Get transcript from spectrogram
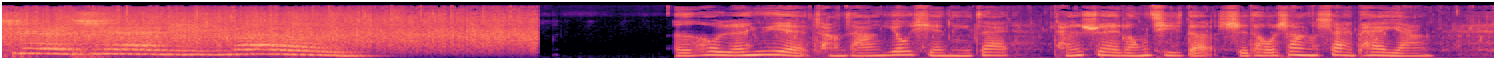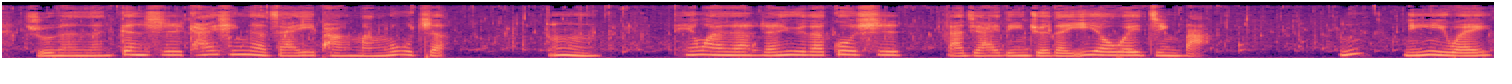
谢谢你们。而后，人鱼也常常悠闲地在潭水隆起的石头上晒太阳，主人人更是开心的在一旁忙碌着。嗯，听完了人鱼的故事，大家一定觉得意犹未尽吧？嗯。你以为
